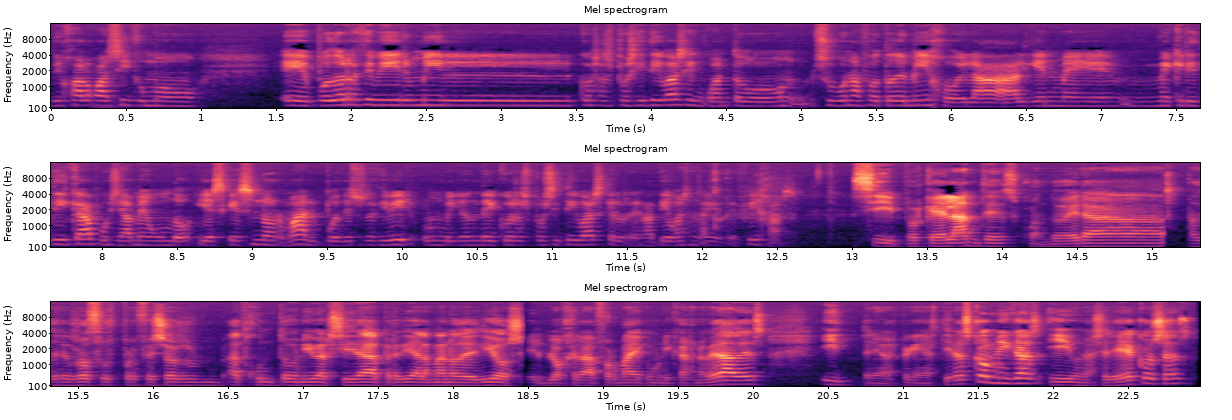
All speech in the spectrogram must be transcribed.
dijo algo así como eh, puedo recibir mil cosas positivas y en cuanto un- subo una foto de mi hijo y la, alguien me, me critica, pues ya me hundo. Y es que es normal, puedes recibir un millón de cosas positivas que las negativas en las que te fijas. Sí, porque él antes, cuando era Padre Rozus, profesor adjunto de universidad, perdía la mano de Dios, el blog era la forma de comunicar novedades y tenía unas pequeñas tiras cómicas y una serie de cosas.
